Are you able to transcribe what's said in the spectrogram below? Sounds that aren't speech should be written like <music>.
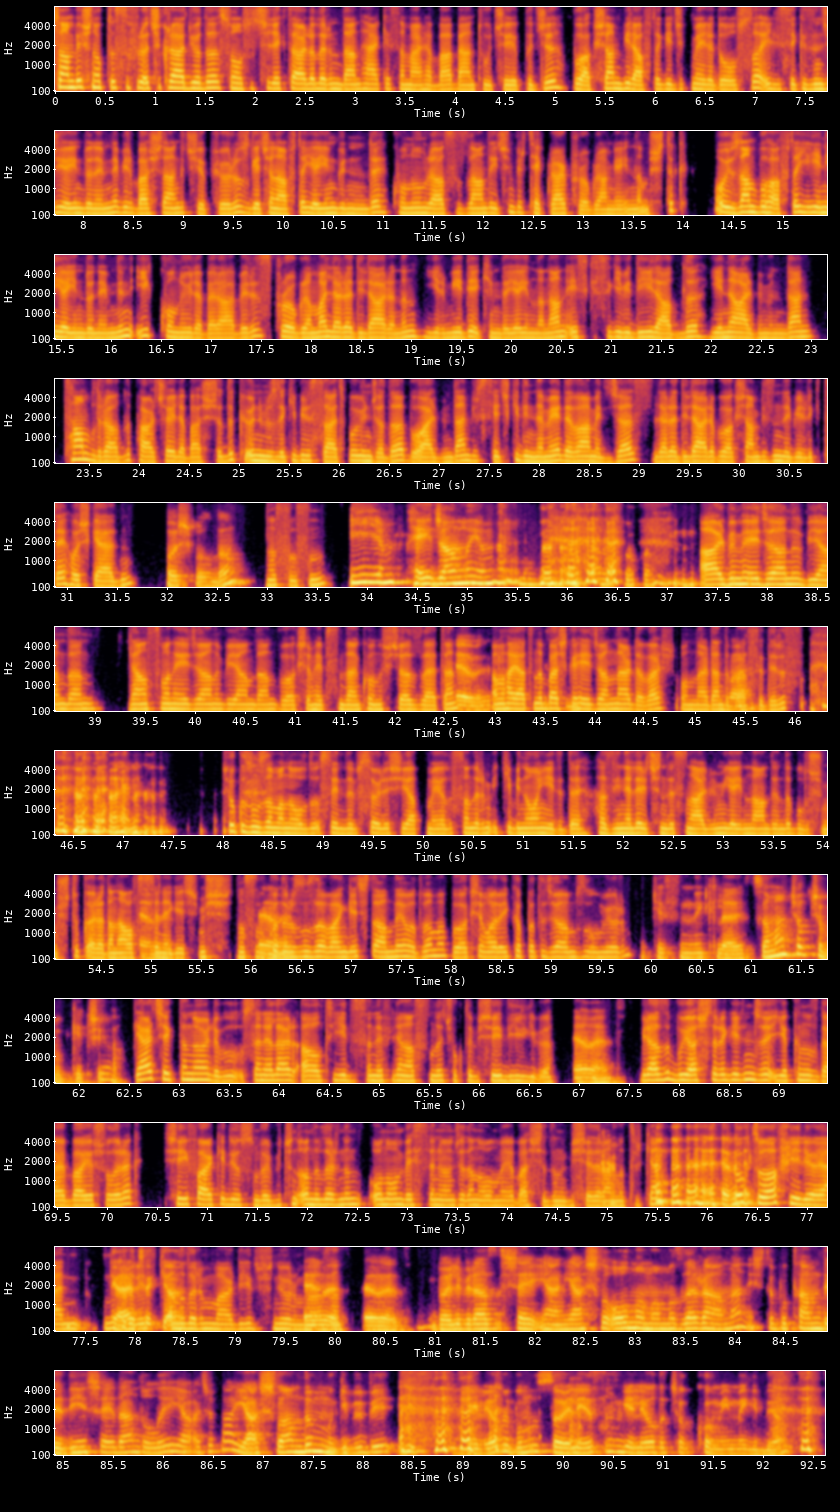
95.0 Açık Radyo'da Sonsuz Çilek Tarlalarından herkese merhaba. Ben Tuğçe Yapıcı. Bu akşam bir hafta gecikmeyle de olsa 58. yayın dönemine bir başlangıç yapıyoruz. Geçen hafta yayın gününde konuğum rahatsızlandığı için bir tekrar program yayınlamıştık. O yüzden bu hafta yeni yayın döneminin ilk konuyla beraberiz. Programa Lara Dilara'nın 27 Ekim'de yayınlanan Eskisi Gibi Değil adlı yeni albümünden Tumblr adlı parçayla başladık. Önümüzdeki bir saat boyunca da bu albümden bir seçki dinlemeye devam edeceğiz. Lara Dilara bu akşam bizimle birlikte. Hoş geldin. Hoş buldum. Nasılsın? İyiyim, heyecanlıyım. <laughs> Albüm heyecanı bir yandan, lansman heyecanı bir yandan. Bu akşam hepsinden konuşacağız zaten. Evet. Ama hayatında başka heyecanlar da var. Onlardan da var. bahsederiz. <laughs> Aynen. Çok uzun zaman oldu seninle bir söyleşi yapmayalı. Sanırım 2017'de Hazineler İçindesin albümü yayınlandığında buluşmuştuk. Aradan 6 evet. sene geçmiş. Nasıl evet. bu kadar uzun zaman geçti anlayamadım ama bu akşam arayı kapatacağımızı umuyorum. Kesinlikle. Zaman çok çabuk geçiyor. Gerçekten öyle. Bu seneler 6-7 sene falan aslında çok da bir şey değil gibi. Evet. Biraz da bu yaşlara gelince yakınız galiba yaş olarak şeyi fark ediyorsun böyle bütün anılarının 10-15 sene önceden olmaya başladığını bir şeyler <laughs> anlatırken. evet. Çok tuhaf geliyor yani ne Gerçekten. kadar eski anılarım var diye düşünüyorum bazen. Evet, evet. Böyle biraz şey yani yaşlı olmamamıza rağmen işte bu tam dediğin şeyden dolayı ya acaba yaşlandım mı gibi bir his geliyor ve <laughs> bunu söyleyesim geliyor o da çok komiğime gidiyor.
